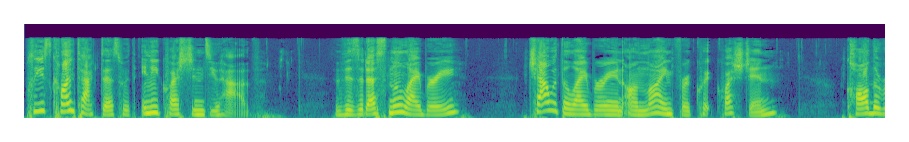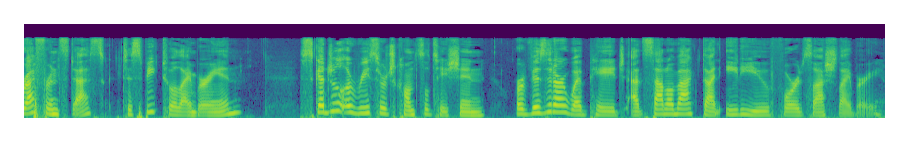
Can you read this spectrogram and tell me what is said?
Please contact us with any questions you have visit us in the library, chat with the librarian online for a quick question, call the reference desk to speak to a librarian, schedule a research consultation, or visit our webpage at saddleback.edu forward slash library.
